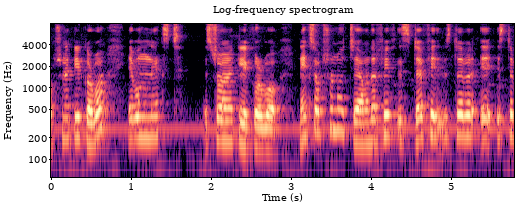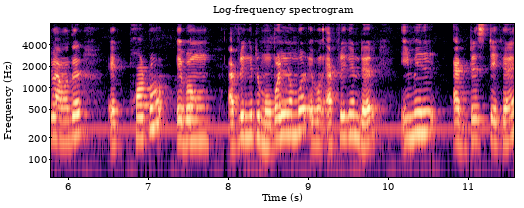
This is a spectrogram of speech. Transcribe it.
অপশনে ক্লিক করব এবং নেক্সট স্টোরে ক্লিক করব। নেক্সট অপশন হচ্ছে আমাদের ফিফথ স্টেপ ফিফথ স্টেপে স্টেপে আমাদের এক ফটো এবং অ্যাপ্লিকেন্টের মোবাইল নম্বর এবং অ্যাপ্লিকেন্টের ইমেল অ্যাড্রেসটি এখানে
